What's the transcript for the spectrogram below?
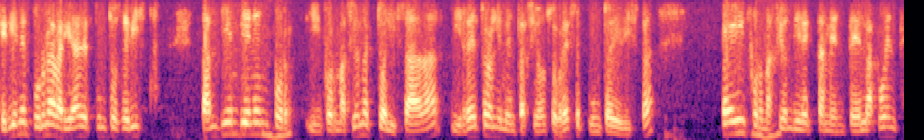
que vienen por una variedad de puntos de vista. También vienen por información actualizada y retroalimentación sobre ese punto de vista e información directamente de la fuente.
